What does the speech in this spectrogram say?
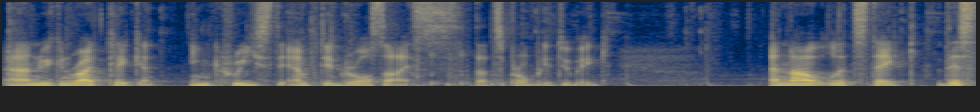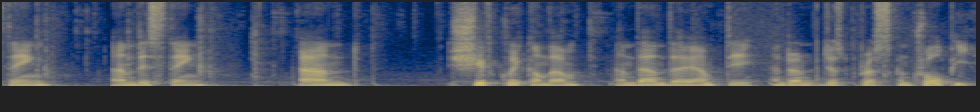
And we can right click and increase the empty draw size. That's probably too big. And now let's take this thing and this thing and shift click on them and then the empty and then just press Control P.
